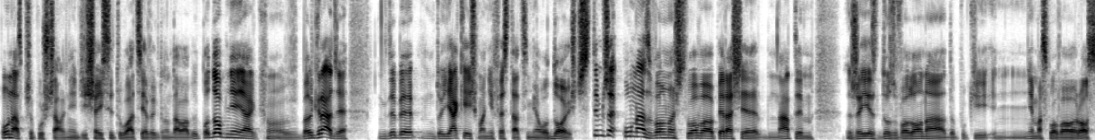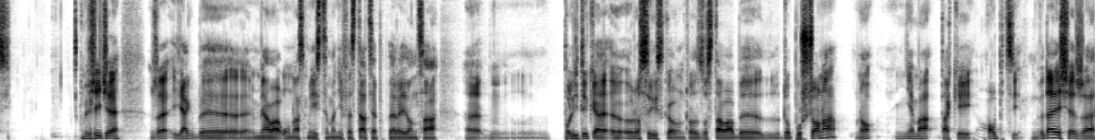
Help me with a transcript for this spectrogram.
U nas przypuszczalnie dzisiaj sytuacja wyglądałaby podobnie jak w Belgradzie, gdyby do jakiejś manifestacji miało dojść. Z tym, że u nas wolność słowa opiera się na tym, że jest dozwolona, dopóki nie ma słowa o Rosji. Myślicie, że jakby miała u nas miejsce manifestacja popierająca e, politykę rosyjską, to zostałaby dopuszczona? No, nie ma takiej opcji. Wydaje się, że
